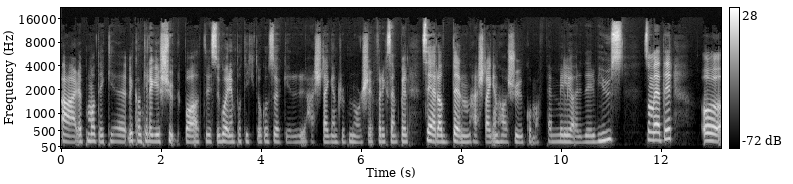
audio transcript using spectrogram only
er det på en måte ikke Vi kan ikke legge skjul på at hvis du går inn på TikTok og søker hashtag entrepreneurship, for eksempel, ser at den hashtagen har 7,5 milliarder views, som det heter. Og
